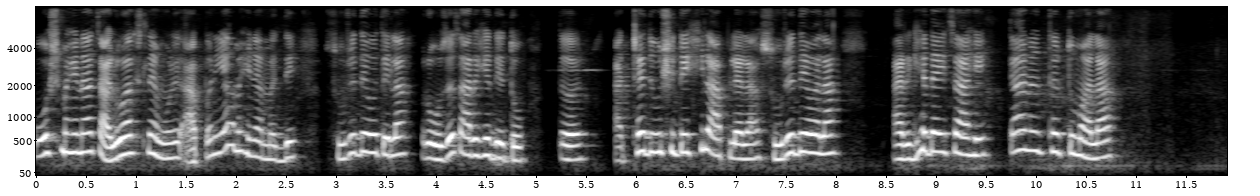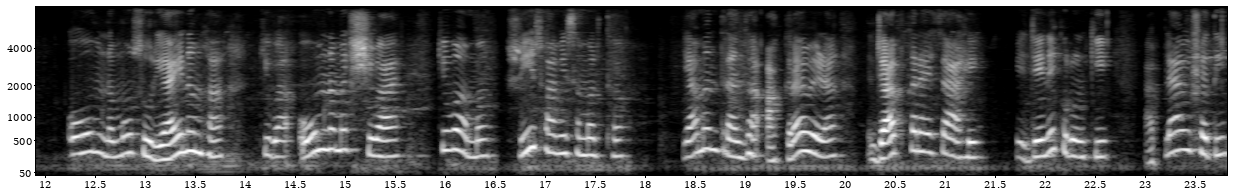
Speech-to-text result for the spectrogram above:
पौष महिना चालू असल्यामुळे आपण या महिन्यामध्ये सूर्यदेवतेला रोजच अर्घ्य देतो. तर आजच्या दिवशी देखील आपल्याला सूर्यदेवाला अर्घ्य द्यायचं आहे. त्यानंतर तुम्हाला ओम नमो सूर्याय नमहा किंवा ओम नम शिवाय किंवा मग श्री स्वामी समर्थ या मंत्रांचा अकरा वेळा जाप करायचा आहे. जेणेकरून की आपल्या आयुष्यातील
